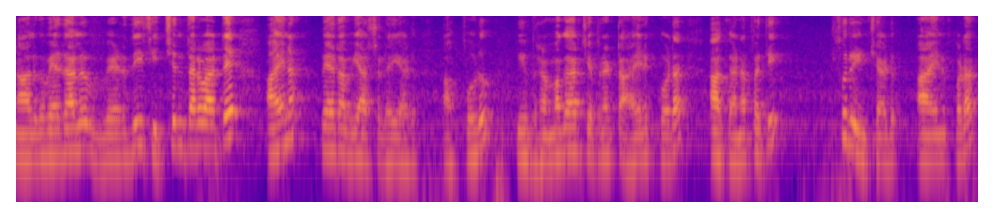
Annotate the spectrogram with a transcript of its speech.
నాలుగు వేదాలు విడదీసి ఇచ్చిన తర్వాతే ఆయన వేదవ్యాసుడయ్యాడు. అప్పుడు ఈ బ్రహ్మగారు చెప్పినట్టు ఆయనకు కూడా ఆ గణపతి స్ఫురించాడు. ఆయన కూడా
